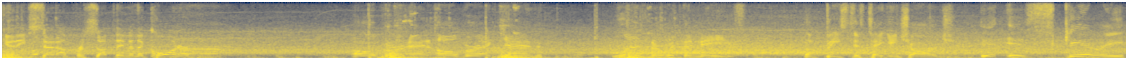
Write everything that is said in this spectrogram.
Getting set up for something in the corner. Over and over again. Lesnar with the knees. The Beast is taking charge. It is scary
